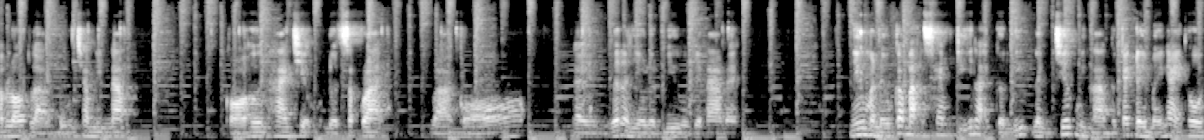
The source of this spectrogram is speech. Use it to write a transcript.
upload là 405 có hơn 2 triệu lượt subscribe và có đây rất là nhiều lượt view ở Việt Nam đây nhưng mà nếu các bạn xem kỹ lại clip lần trước mình làm cách đây mấy ngày thôi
